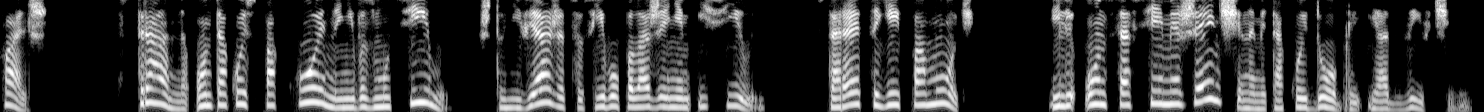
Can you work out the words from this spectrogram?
фальшь. Странно, он такой спокойный, невозмутимый, что не вяжется с его положением и силой, старается ей помочь. Или он со всеми женщинами такой добрый и отзывчивый?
